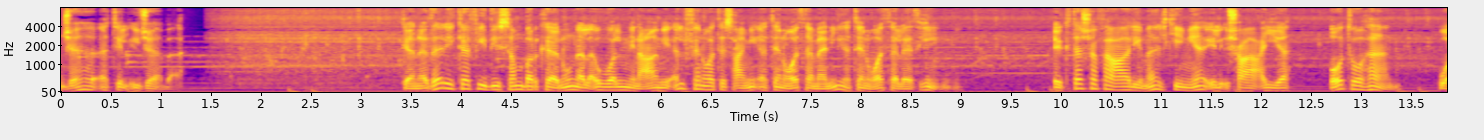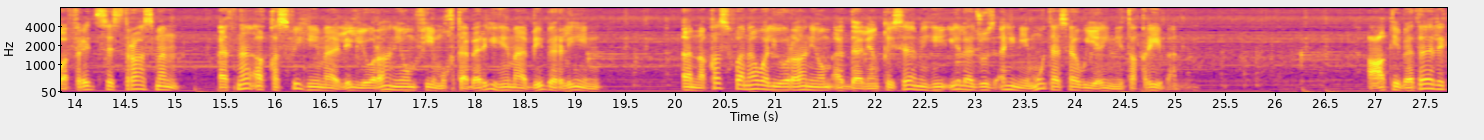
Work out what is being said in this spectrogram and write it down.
جاءت الإجابة كان ذلك في ديسمبر كانون الأول من عام 1938 اكتشف عالما الكيمياء الإشعاعية أوتو هان وفريدس ستراسمان أثناء قصفهما لليورانيوم في مختبريهما ببرلين. أن قصف نوى اليورانيوم أدى لانقسامه إلى جزئين متساويين تقريبا. عقب ذلك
